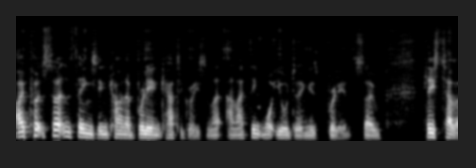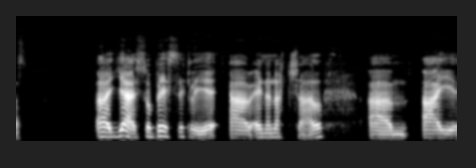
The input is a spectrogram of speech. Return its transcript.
I put certain things in kind of brilliant categories, and I, and I think what you're doing is brilliant. So, please tell us. Uh, yeah, so basically, uh, in a nutshell, um, I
